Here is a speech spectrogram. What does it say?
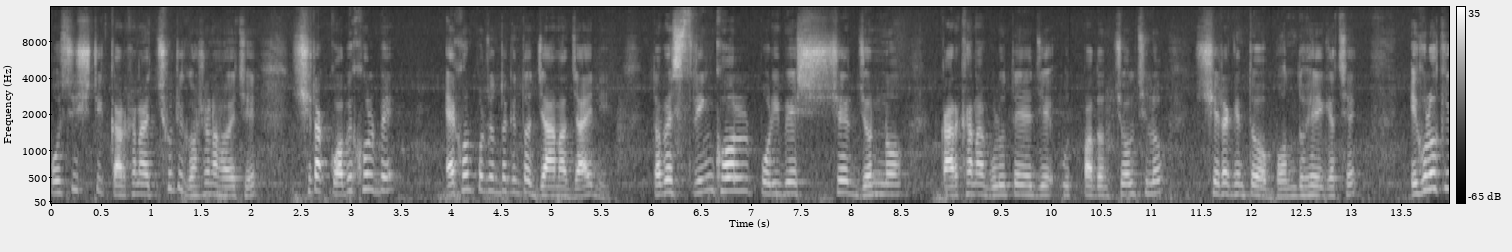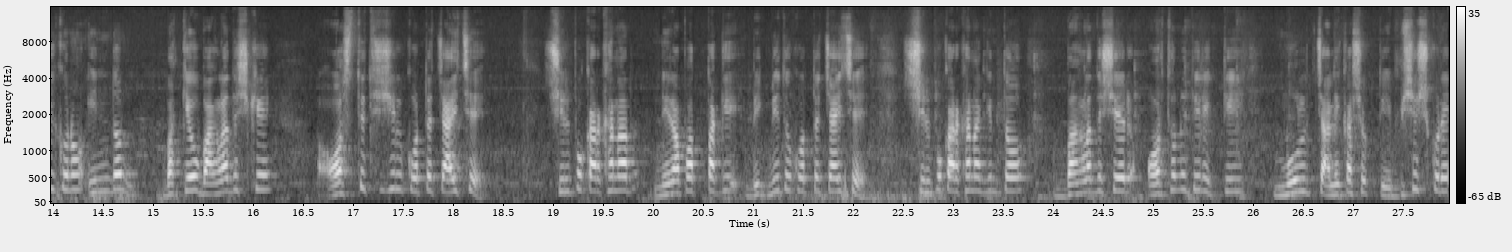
পঁচিশটি কারখানায় ছুটি ঘোষণা হয়েছে, সেটা কবে খুলবে, এখন পর্যন্ত কিন্তু জানা যায়নি। তবে শৃঙ্খল পরিবেশের জন্য কারখানাগুলোতে যে উৎপাদন চলছিল, সেটা কিন্তু বন্ধ হয়ে গেছে। এগুলো কি কোনো ইন্ধন বা কেউ বাংলাদেশকে অস্থিতিশীল করতে চাইছে, শিল্প কারখানার নিরাপত্তা কি বিঘ্নিত করতে চাইছে, শিল্প কারখানা কিন্তু বাংলাদেশের অর্থনীতির একটি মূল চালিকা শক্তি, বিশেষ করে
